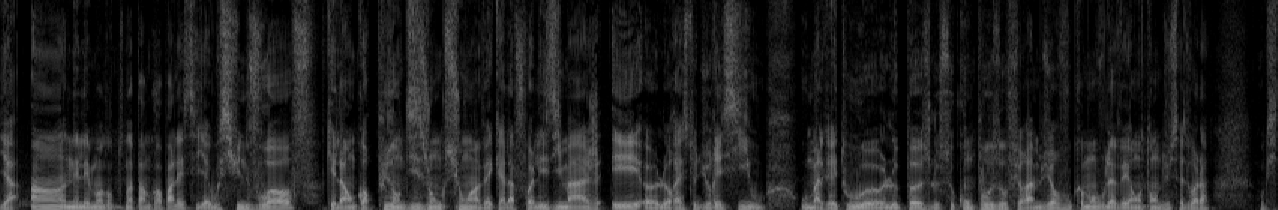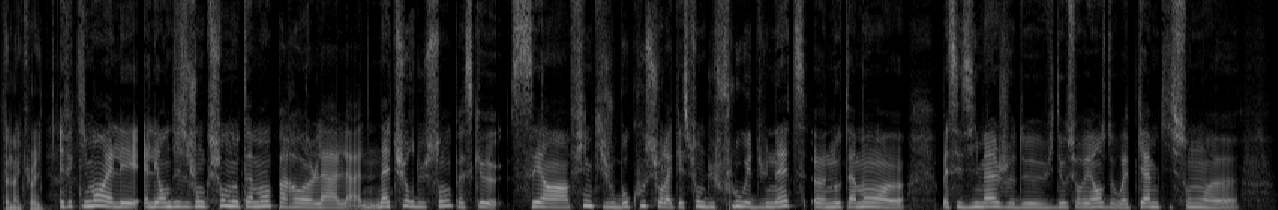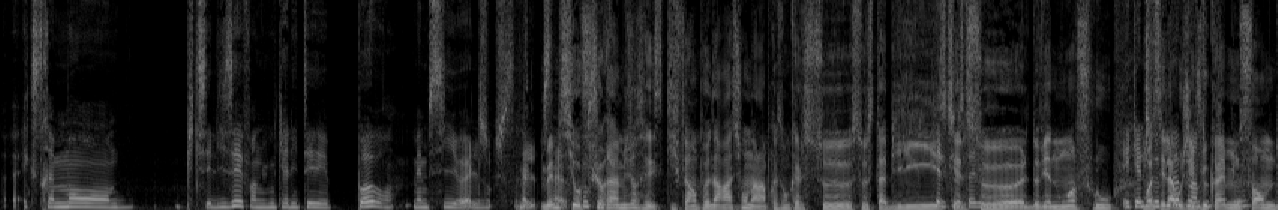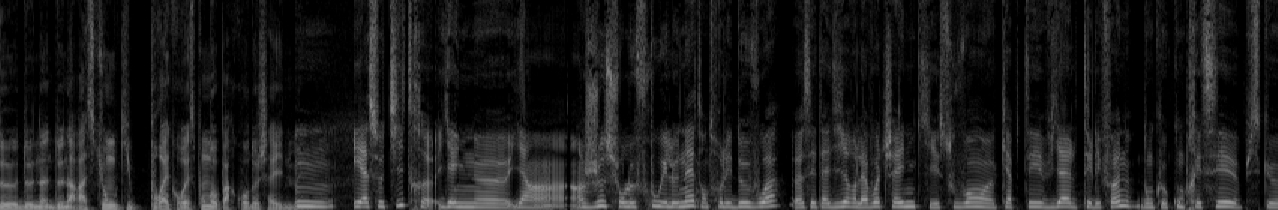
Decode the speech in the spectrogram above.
Il y a un, élément dont on n'a pas encore parlé, c'est qu'il y a aussi une voix off qui est là encore plus en disjonction avec à la fois les images et euh, le reste du récit où, malgré tout euh, le puzzle se compose au fur et à mesure. Vous, comment vous l'avez entendu cette voix-là Occitane Curie Effectivement, elle est, elle est en disjonction notamment par euh, la, nature du son, parce que c'est un film qui joue beaucoup sur la question du flou et du net, notamment bah, ces images de vidéosurveillance, de webcam qui sont extrêmement pixelisées, d'une qualité pauvres, même si euh, elles, même si au fur et à mesure, c'est ce qui fait un peu narration. On a l'impression qu'elles se, se, stabilisent, qu'elles se, deviennent moins floues. Moi, c'est là où j'ai vu quand même une forme de, de, narration qui pourrait correspondre au parcours de Shahid. Mm. Et à ce titre, il y a, une, il y a un, jeu sur le flou et le net entre les deux voix, euh, c'est-à-dire la voix de Shahid qui est souvent euh, captée via le téléphone, donc compressée, puisque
